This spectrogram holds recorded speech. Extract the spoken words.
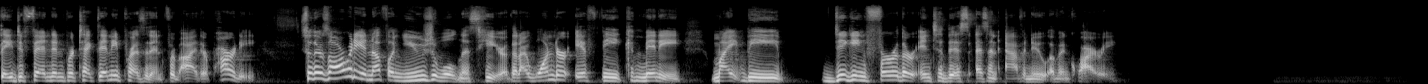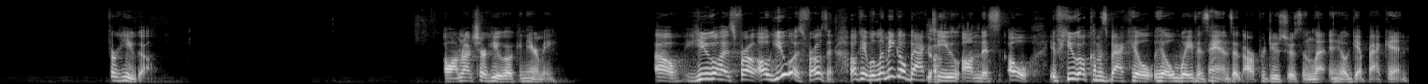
they defend and protect any president from either party. So there's already enough unusualness here that I wonder if the committee might be digging further into this as an avenue of inquiry. For Hugo. Oh, I'm not sure Hugo can hear me. Oh, Hugo has frozen. Oh, Hugo is frozen. Okay, well, let me go back yeah. to you on this. Oh, if Hugo comes back, he'll he'll wave his hands at our producers and let and he'll get back in.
